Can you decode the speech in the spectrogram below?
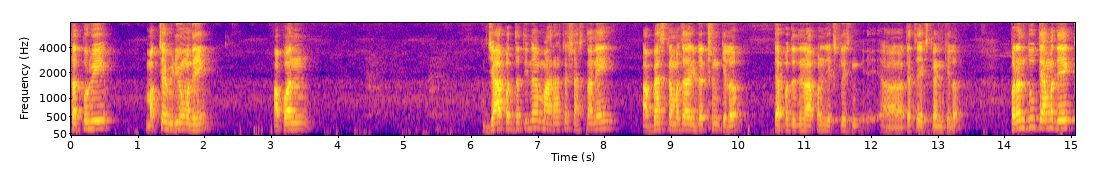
तत्पूर्वी मागच्या व्हिडिओमध्ये आपण ज्या पद्धतीनं महाराष्ट्र शासनाने अभ्यासक्रमाचं रिडक्शन केलं त्या पद्धतीनं आपण एक्सप्लेन त्याचं एक्सप्लेन केलं. परंतु त्यामध्ये एक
